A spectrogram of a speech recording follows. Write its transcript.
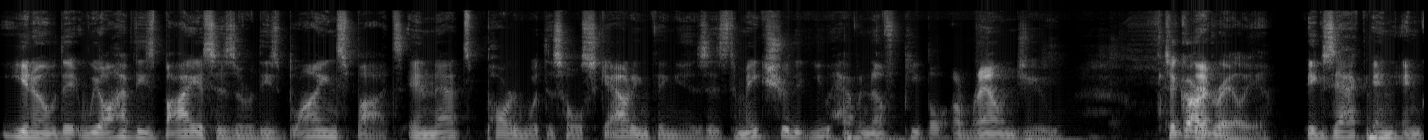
you know that we all have these biases or these blind spots and that's part of what this whole scouting thing is is to make sure that you have enough people around you to guardrail you exact and and,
